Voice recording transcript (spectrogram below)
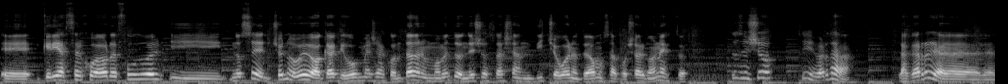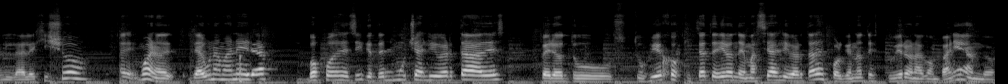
eh, querías ser jugador de fútbol y no sé, yo no veo acá que vos me hayas contado en un momento donde ellos hayan dicho, bueno, te vamos a apoyar con esto. Entonces yo, sí, es verdad, la carrera la, elegí yo. Eh, bueno, de alguna manera vos podés decir que tenés muchas libertades, pero tus, tus viejos quizás te dieron demasiadas libertades porque no te estuvieron acompañando.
